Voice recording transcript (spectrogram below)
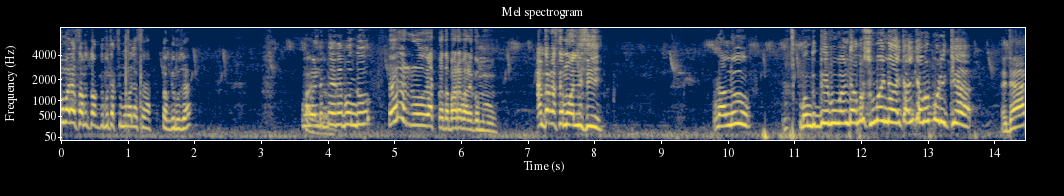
মোবাইল আছে আমি তক দিব দেখছি মোবাইল আছে তক দিব যা। মোবাইলটা দে রে বন্ধু। এ রু এক কথা বারে বারে কমু। আমি তোর কাছে মোবাইল নিছি। নালু বন্ধু দে মোবাইলটা আমার সময় নাই কালকে আমার পরীক্ষা। দেখ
